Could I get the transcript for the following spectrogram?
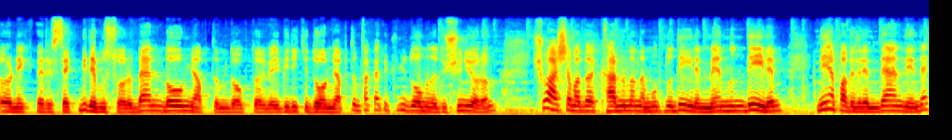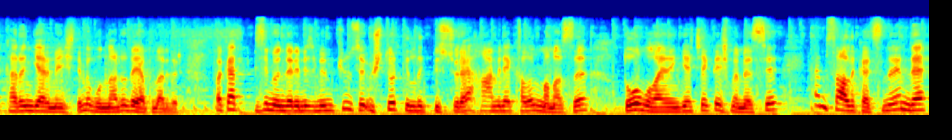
örnek verirsek bir de bu soru. Ben doğum yaptım doktor bey. Bir iki doğum yaptım fakat üçüncü doğumunu düşünüyorum. Şu aşamada karnımdan da mutlu değilim, memnun değilim. Ne yapabilirim dendiğinde karın germe işlemi bunlarda da yapılabilir. Fakat bizim önerimiz mümkünse 3-4 yıllık bir süre hamile kalınmaması, doğum olayının gerçekleşmemesi hem sağlık açısından hem de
